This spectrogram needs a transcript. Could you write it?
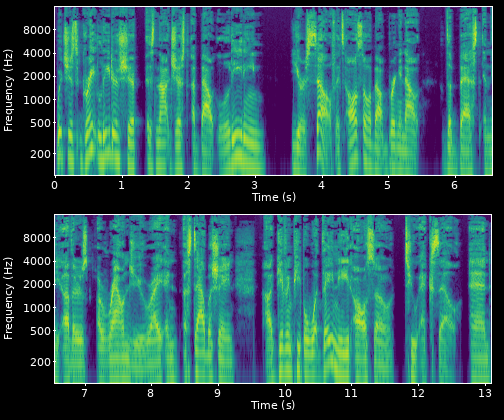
which is great leadership is not just about leading yourself. It's also about bringing out the best in the others around you, right? And establishing, uh, giving people what they need also to excel. And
